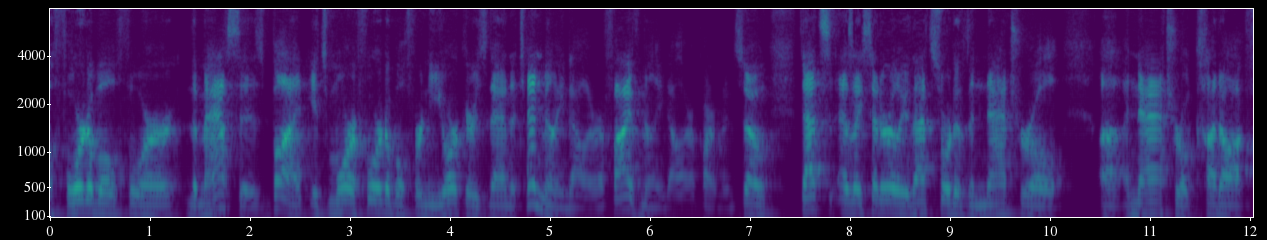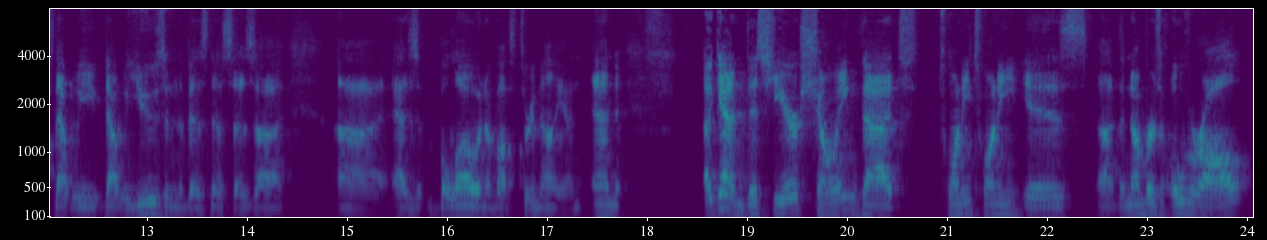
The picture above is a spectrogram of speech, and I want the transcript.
affordable for the masses, but it's more affordable for New Yorkers than a $10 million a $5 million apartment. So that's, as I said earlier, that's sort of the natural, uh, a natural cutoff that we, that we use in the business as, uh, uh, as below and above 3 million. And again, this year showing that 2020 is uh, the numbers overall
